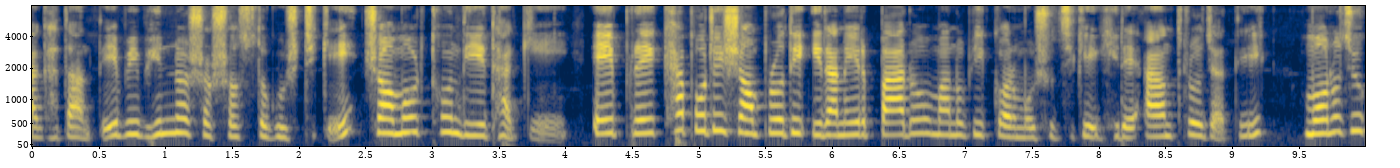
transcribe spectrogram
আঘাত আনতে বিভিন্ন সশস্ত্র গোষ্ঠীকে সমর্থন দিয়ে থাকে। এই প্রেক্ষাপটে সম্প্রতি ইরানের পারমাণবিক কর্মসূচিকে ঘিরে আন্তর্জাতিক মনোযোগ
